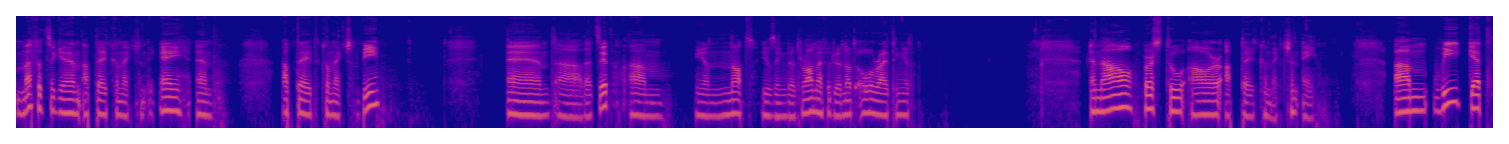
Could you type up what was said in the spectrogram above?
methods again, update connection A and update connection B. And uh, that's it. Um, we are not using the draw method, we are not overwriting it. And now first to our update connection A. Um, we get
